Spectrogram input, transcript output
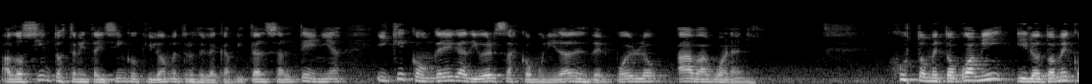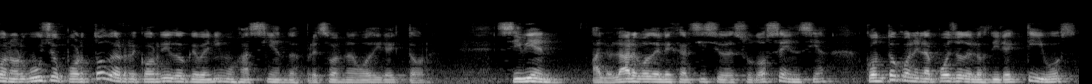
a 235 kilómetros de la capital salteña y que congrega diversas comunidades del pueblo Aba Guaraní. Justo me tocó a mí y lo tomé con orgullo por todo el recorrido que venimos haciendo, expresó el nuevo director. Si bien, a lo largo del ejercicio de su docencia, contó con el apoyo de los directivos,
